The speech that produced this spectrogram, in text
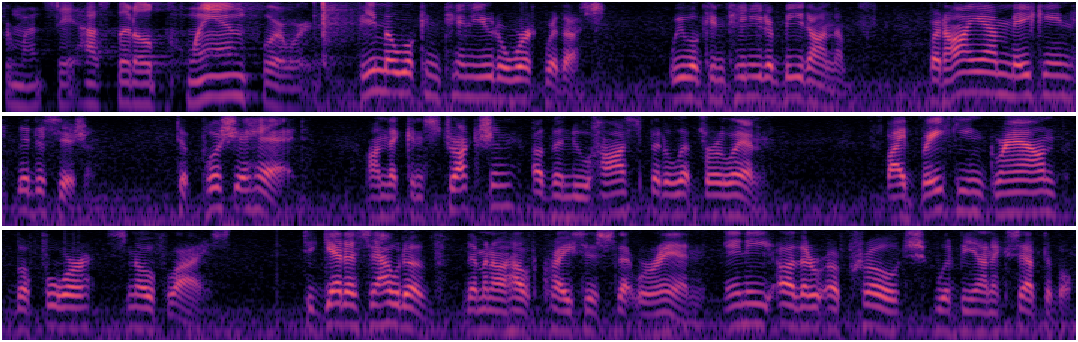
Vermont State Hospital, plan forward. FEMA will continue to work with us. We will continue to beat on them. But I am making the decision to push ahead on the construction of the new hospital at Berlin by breaking ground before snow flies to get us out of the mental health crisis that we're in. Any other approach would be unacceptable.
